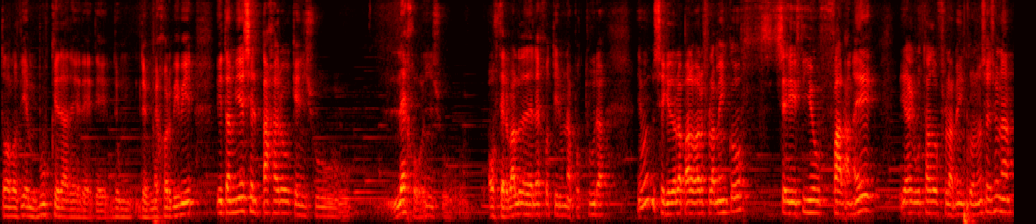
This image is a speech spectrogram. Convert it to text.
todos los días en búsqueda de, un, mejor vivir. Y también es el pájaro que en su lejos, en su observarlo desde lejos, tiene una postura. Y bueno, se quedó la palabra flamenco, se dijo falamé y ha gustado flamenco. ¿no? es una.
